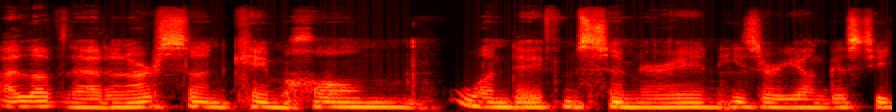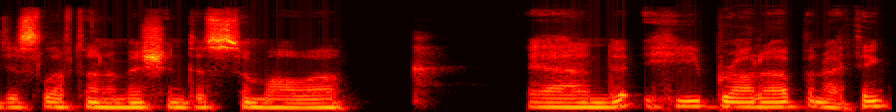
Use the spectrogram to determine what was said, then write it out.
I love that. And our son came home one day from seminary, and he's our youngest. He just left on a mission to Samoa. And he brought up, and I think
